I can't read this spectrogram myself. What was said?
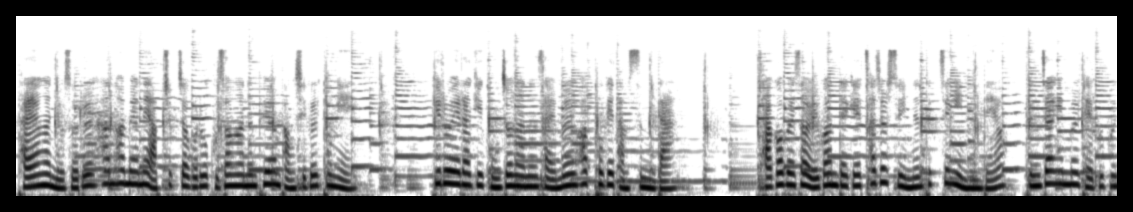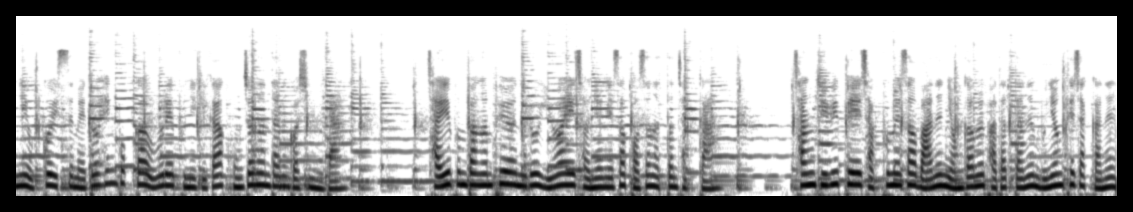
다양한 요소를 한 화면에 압축적으로 구성하는 표현 방식을 통해 피로애락이 공존하는 삶을 화폭에 담습니다. 작업에서 일관되게 찾을 수 있는 특징이 있는데요. 등장인물 대부분이 웃고 있음에도 행복과 우울의 분위기가 공존한다는 것입니다. 자유분방한 표현으로 유아의 전형에서 벗어났던 작가. 장 듀비페의 작품에서 많은 영감을 받았다는 문영태 작가는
